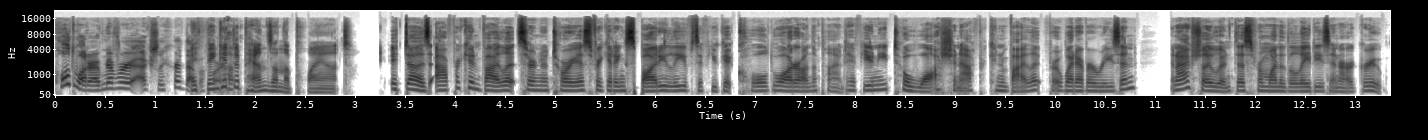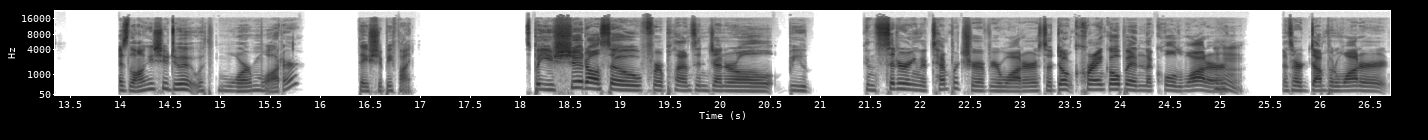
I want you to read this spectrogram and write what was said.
cold water? I've never actually heard that I before. think it depends on the plant. It does. African violets are notorious for getting spotty leaves if you get cold water on the plant. If you need to wash an African violet for whatever reason, and I actually learned this from one of the ladies in our group, as long as you do it with warm water, they should be fine. But you should also, for plants in general, be considering the temperature of your water. So don't crank open the cold water Mhm. And start dumping water,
